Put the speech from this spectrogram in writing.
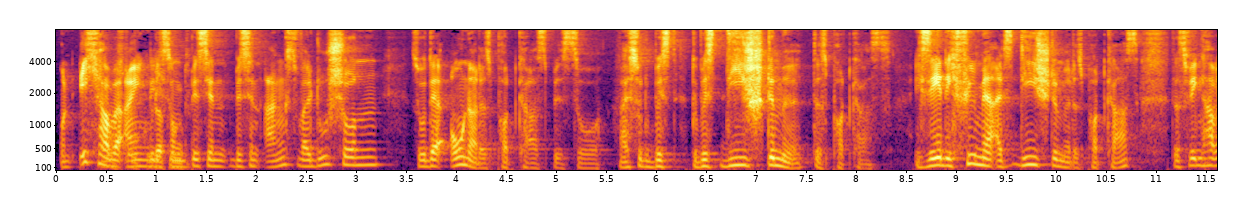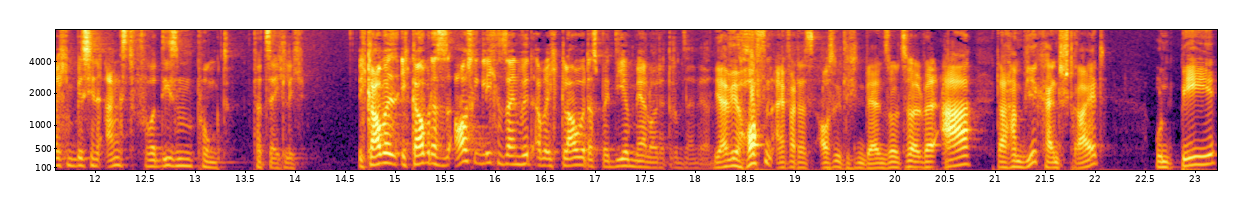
Und ich habe eigentlich so ein bisschen, bisschen Angst, weil du schon so der Owner des Podcasts bist. So, weißt du, du bist, du bist die Stimme des Podcasts. Ich sehe dich viel mehr als die Stimme des Podcasts. Deswegen habe ich ein bisschen Angst vor diesem Punkt tatsächlich. Ich glaube, ich glaube, dass es ausgeglichen sein wird, aber ich glaube, dass bei dir mehr Leute drin sein werden. Ja, wir hoffen einfach, dass es ausgeglichen werden soll, weil A, da haben wir keinen Streit und B,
